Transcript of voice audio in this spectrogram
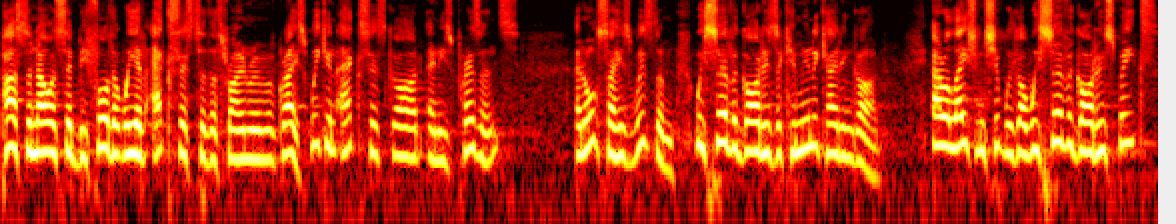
Pastor Noah said before that we have access to the throne room of grace. We can access God and His presence and also His wisdom. We serve a God who's a communicating God. Our relationship with God, we serve a God who speaks.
